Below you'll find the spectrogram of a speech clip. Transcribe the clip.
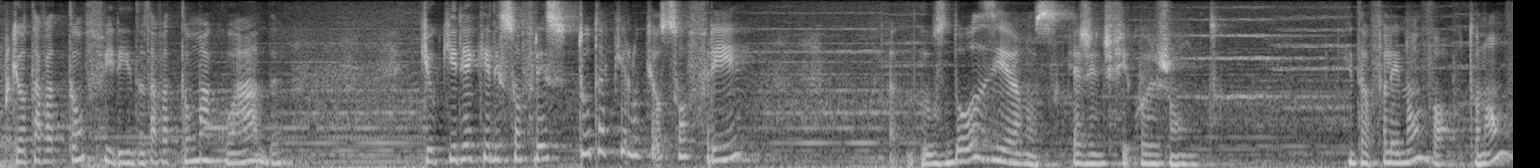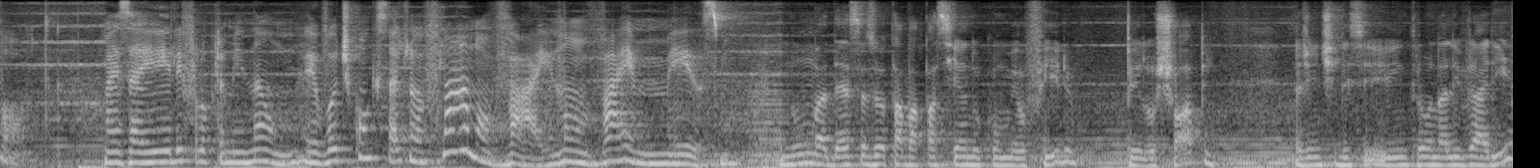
Porque eu estava tão ferida, eu estava tão magoada, que eu queria que ele sofresse tudo aquilo que eu sofri os 12 anos que a gente ficou junto. Então eu falei: não volto, não volto. Mas aí ele falou para mim: não, eu vou te conquistar de novo. Eu falei: ah, não vai, não vai mesmo. Numa dessas eu estava passeando com meu filho pelo shopping. A gente entrou na livraria.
